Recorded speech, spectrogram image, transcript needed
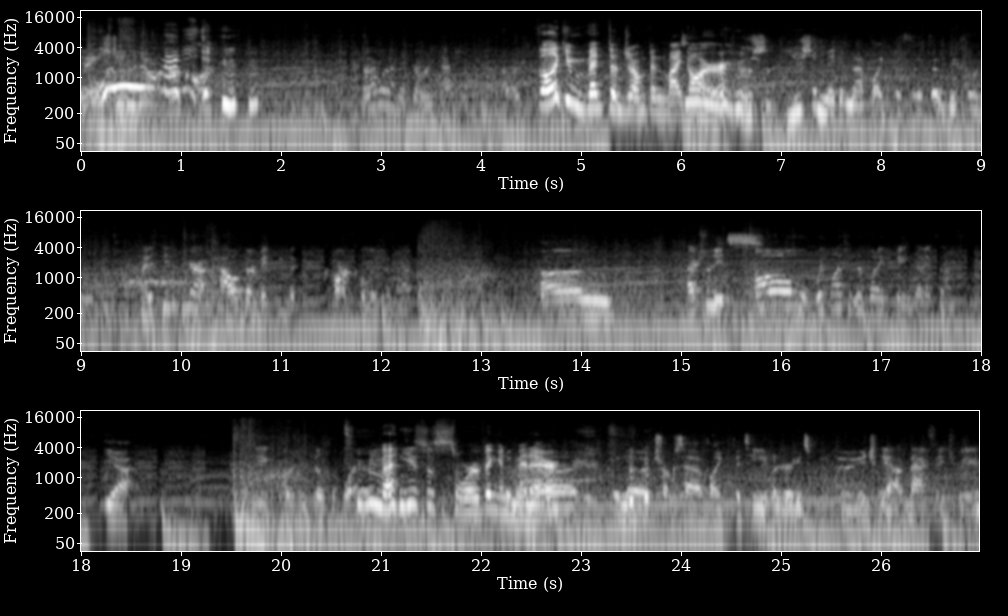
Maggy's jamming out. her car. Maggy. Then I want to make a rehash of that. I like It's not like you meant to jump in my car. You should, you should make a map like this. Like, that would be fun. I just need to figure out how they're making the car collision happen. Um, Actually, It's- oh, Whiplash is in 1 HP. That makes sense. yeah. The explosion kills the player. Maggy's just swerving in And then, midair. Uh, and the trucks have like 1500 HP. Uh, HP. yeah, max HP.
